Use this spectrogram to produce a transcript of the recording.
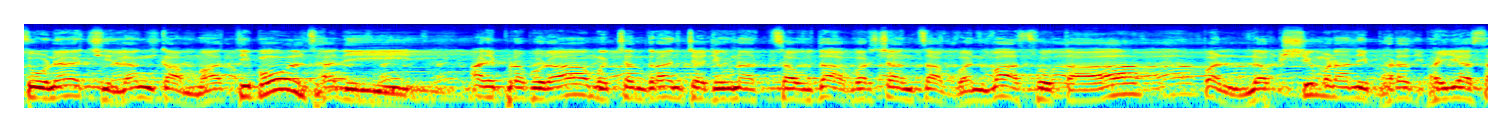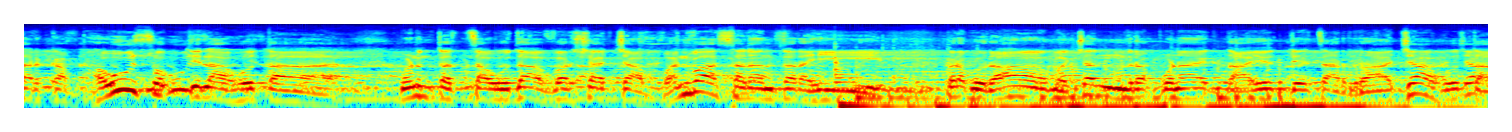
सोन्याची लंका मातीमोल झाली. आणि प्रभू रामचंद्रांच्या जीवनात चौदा वर्षांचा वनवास होता पण लक्ष्मण आणि भरत भैयासारखा भाऊ सोबतीला होता. म्हणून तर चौदा वर्षाच्या वनवासानंतरही प्रभू रामचंद्र पुन्हा एकदा अयोध्येचा राजा होता.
